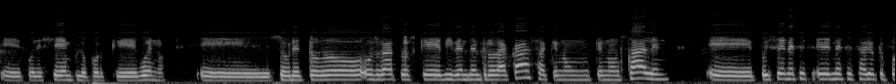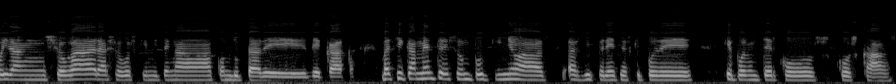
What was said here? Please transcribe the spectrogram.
eh, por exemplo, porque bueno eh, sobre todo os gatos que viven dentro da casa que non, que non salen eh, pois é, neces é necesario que poidan xogar a xogos que imiten a conducta de, de caza. Básicamente son un poquinho as, as diferencias que pode que poden ter cos, cos cans.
